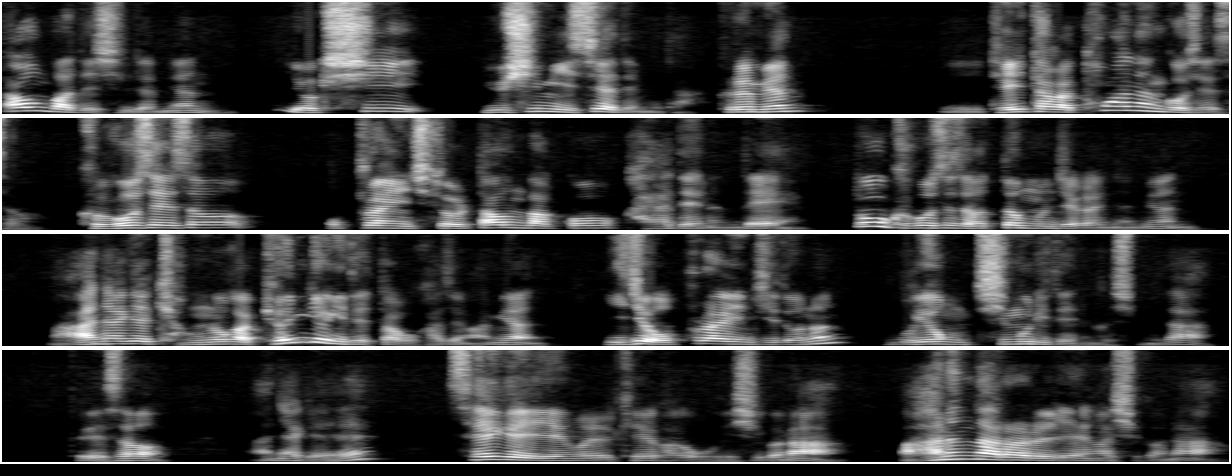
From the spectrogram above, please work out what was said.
다운받으시려면 역시 유심히 있어야 됩니다. 그러면 이 데이터가 통하는 곳에서 그곳에서 오프라인 지도를 다운받고 가야 되는데 또 그곳에서 어떤 문제가 있냐면 만약에 경로가 변경이 됐다고 가정하면 이제 오프라인 지도는 무용 지물이 되는 것입니다. 그래서 만약에 세계 여행을 계획하고 계시거나 많은 나라를 여행하시거나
